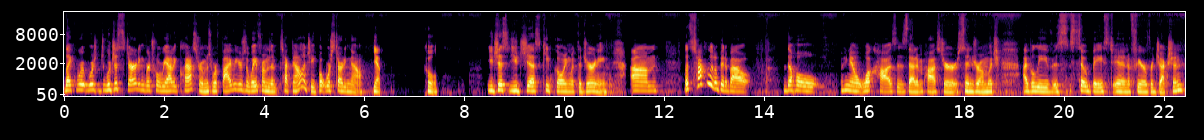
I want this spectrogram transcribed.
Like we're we're we're just starting virtual reality classrooms. We're 5 years away from the technology, but we're starting now. Yep. Cool. You just you just keep going with the journey. Um, let's talk a little bit about the whole you know, what causes that imposter syndrome, which I believe is so based in a fear of rejection.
